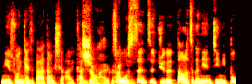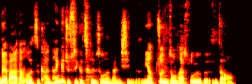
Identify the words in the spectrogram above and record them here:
你说应该是把他当小孩看。小孩看，可是我甚至觉得到了这个年纪，你不该把他当儿子看，他应该就是一个成熟的男性了。你要尊重他所有的，你知道，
